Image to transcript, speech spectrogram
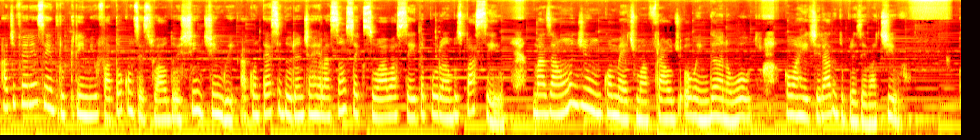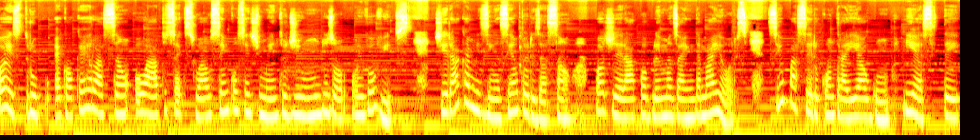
A diferença entre o crime e o fator consensual do extingue acontece durante a relação sexual aceita por ambos parceiros, mas aonde um comete uma fraude ou engana o outro com a retirada do preservativo, o estrupo é qualquer relação ou ato sexual sem consentimento de um dos envolvidos. Tirar a camisinha sem autorização pode gerar problemas ainda maiores. Se o parceiro contrair algum IST,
